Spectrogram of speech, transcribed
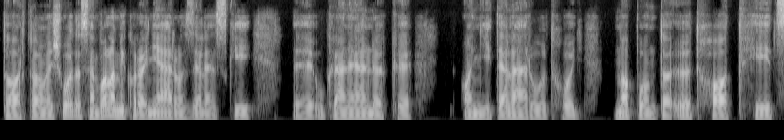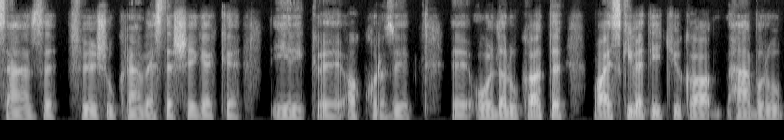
tartalma is volt. Aztán valamikor a nyáron Zelenszky ukrán elnök annyit elárult, hogy naponta 5-6-700 fős ukrán vesztességek érik akkor az ő oldalukat. Ha ezt kivetítjük a háború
